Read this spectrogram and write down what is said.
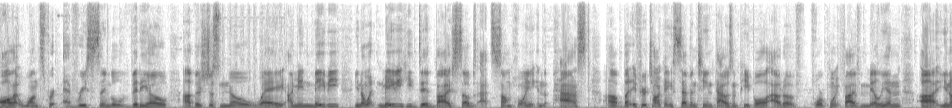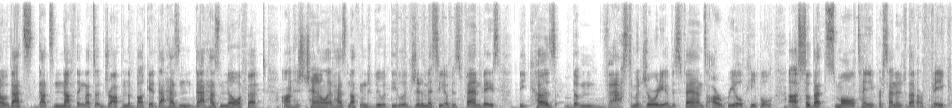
all at once for every single video. Uh, there's just no way. I mean maybe you know what? Maybe he did buy subs at some point in the past uh, but if you're talking 17,000 people out of 4.5 million uh, you know that's that's nothing. That's a drop in the bucket. That has that has no effect on his channel. It has nothing to do with the legitimacy of his fan base because the vast majority of his fans are real people. Uh, so that small tiny percentage that are fake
